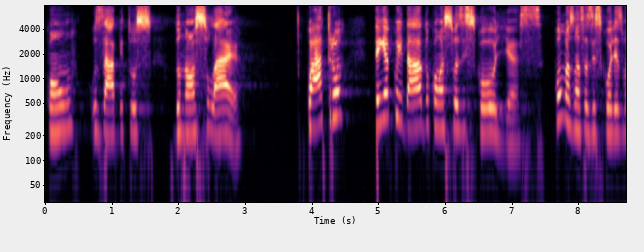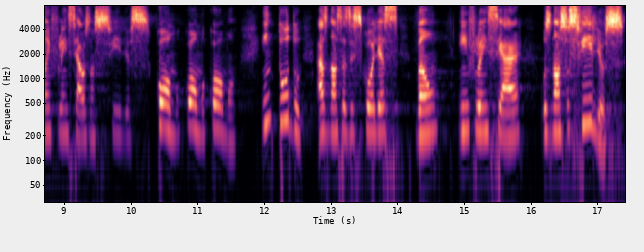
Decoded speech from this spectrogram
com os hábitos do nosso lar. Quatro, tenha cuidado com as suas escolhas. Como as nossas escolhas vão influenciar os nossos filhos? Como, como, como? Em tudo as nossas escolhas vão influenciar os nossos filhos.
